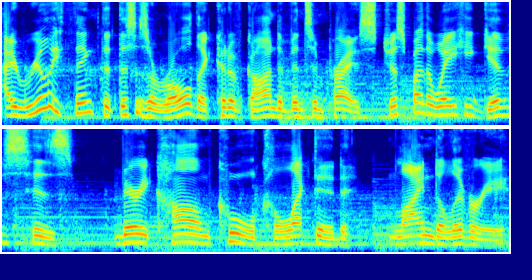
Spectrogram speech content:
I really think that this is a role that could have gone to Vincent Price just by the way he gives his very calm, cool, collected line delivery.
